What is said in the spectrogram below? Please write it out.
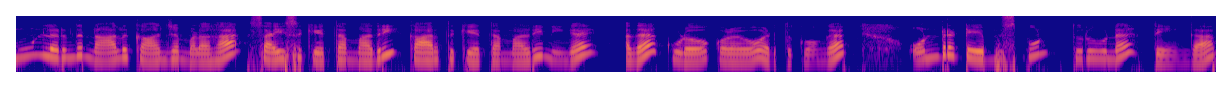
மூணுலேருந்து நாலு காஞ்ச மிளகாய் சைஸுக்கு ஏற்ற மாதிரி காரத்துக்கு ஏற்ற மாதிரி நீங்கள் அதை கூடவோ குறைவோ எடுத்துக்கோங்க. ஒன்றரை டேபிள் ஸ்பூன் துருவுன தேங்காய்.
